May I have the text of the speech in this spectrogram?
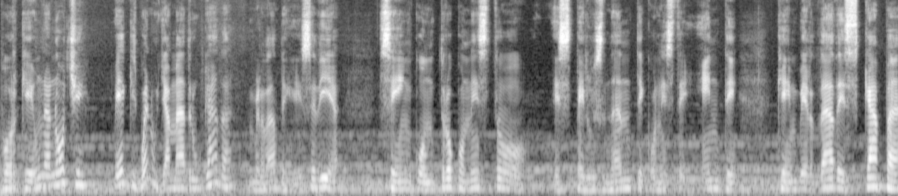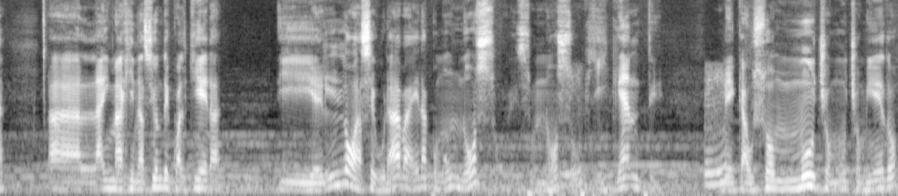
porque una noche, X, bueno, ya madrugada, ¿verdad? De ese día, se encontró con esto espeluznante con este ente que en verdad escapa a la imaginación de cualquiera y él lo aseguraba, era como un oso, es un oso gigante. Me causó mucho, mucho miedo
